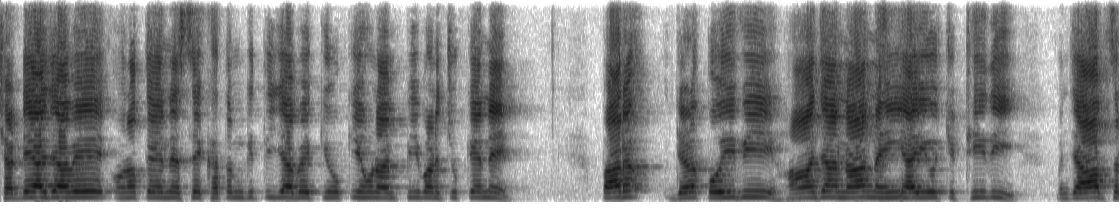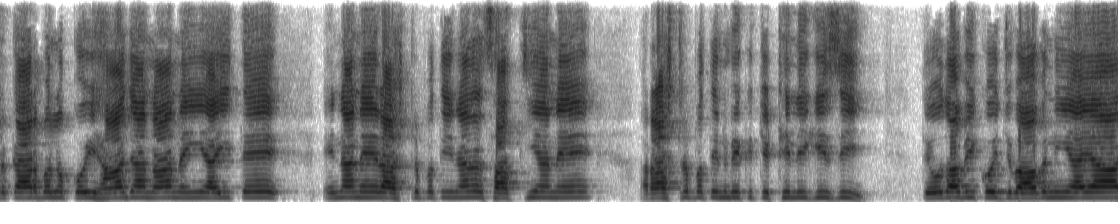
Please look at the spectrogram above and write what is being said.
ਛੱਡਿਆ ਜਾਵੇ, ਉਹਨਾਂ ਤੇ ਐਨਐਸਏ ਖਤਮ ਕੀਤੀ ਜਾਵੇ, ਕਿਉਂਕਿ ਹੁਣ ਐਮਪੀ ਬਣ ਚੁੱਕੇ ਨੇ। ਪਰ ਜਿਹੜਾ ਕੋਈ ਵੀ ਹਾਂ ਜਾਂ ਨਾ ਨਹੀਂ ਆਈ ਉਹ ਚਿੱਠੀ ਦੀ, ਪੰਜਾਬ ਸਰਕਾਰ ਵੱਲੋਂ ਕੋਈ ਹਾਂ ਜਾਂ ਨਾ ਨਹੀਂ ਆਈ ਤੇ ਇਹਨਾਂ ਨੇ ਰਾਸ਼ਟਰਪਤੀ, ਇਹਨਾਂ ਦੇ ਸਾਥੀਆਂ ਨੇ ਰਾਸ਼ਟਰਪਤੀ ਨੂੰ ਵੀ ਇੱਕ ਚਿੱਠੀ ਲਿਖੀ ਸੀ ਤੇ ਉਹਦਾ ਵੀ ਕੋਈ ਜਵਾਬ ਨਹੀਂ ਆਇਆ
